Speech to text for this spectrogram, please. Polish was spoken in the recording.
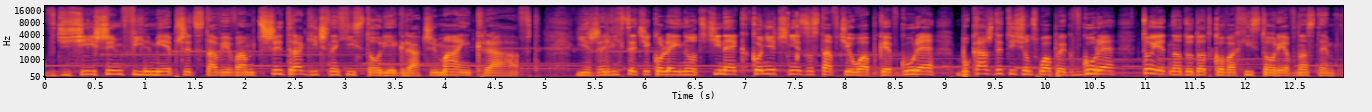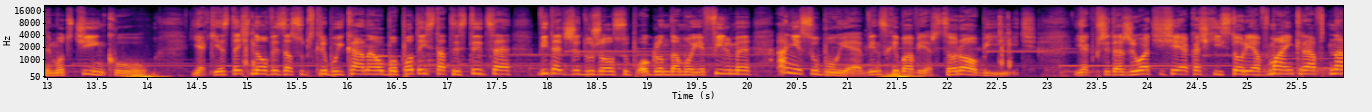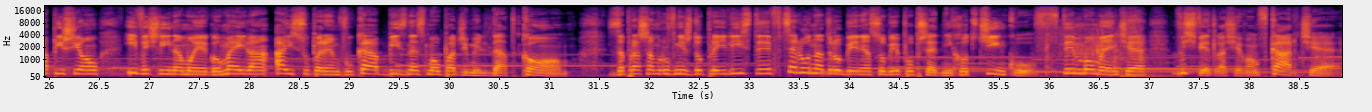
W dzisiejszym filmie przedstawię wam trzy tragiczne historie graczy Minecraft. Jeżeli chcecie kolejny odcinek, koniecznie zostawcie łapkę w górę, bo każdy tysiąc łapek w górę to jedna dodatkowa historia w następnym odcinku. Jak jesteś nowy, zasubskrybuj kanał, bo po tej statystyce widać, że dużo osób ogląda moje filmy, a nie subuje, więc chyba wiesz co robić. Jak przydarzyła ci się jakaś historia w Minecraft, napisz ją i wyślij na mojego maila isupermwk.biznesmałpa.gmail.com Zapraszam również do playlisty w celu nadrobienia sobie poprzednich odcinków. W tym momencie wyświetla się wam w karcie.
